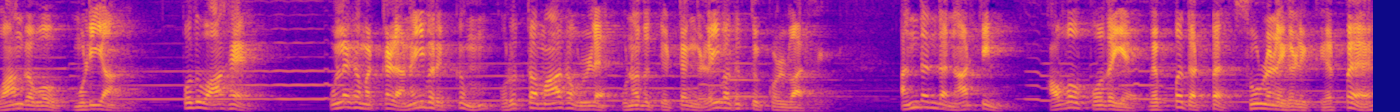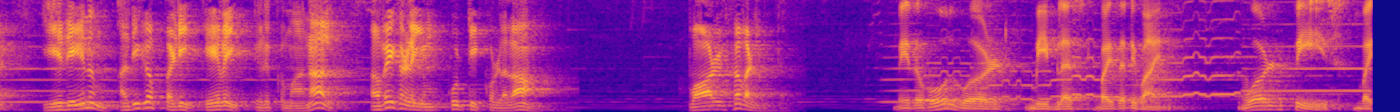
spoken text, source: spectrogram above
வாங்கவோ முடியாது. பொதுவாக உலக மக்கள் அனைவருக்கும் பொருத்தமாக உள்ள உணவு திட்டங்களை வகுத்துக் கொள்வார்கள். அந்தந்த நாட்டின் அவ்வப்போதைய வெப்பதட்ப சூழ்நிலைகளுக்கேற்ப ஏதேனும் அதிகப்படி தேவை இருக்குமானால் அவைகளையும் கூட்டிக் கொள்ளலாம் வாழ்க வளமுடன் May the whole world be blessed by the divine. World Peace by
